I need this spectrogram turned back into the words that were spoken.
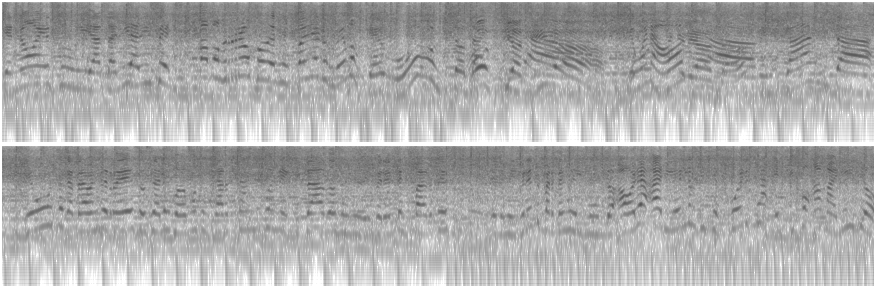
que no es su día. Talía dice, vamos rojo desde España, nos vemos. ¡Qué gusto! Tía! ¡Qué buena ¿Qué le onda! Me encanta. Qué gusto que a través de redes sociales podemos estar tan conectados desde diferentes partes, desde diferentes partes del mundo. Ahora Ariel nos dice fuerza, equipo amarillo.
